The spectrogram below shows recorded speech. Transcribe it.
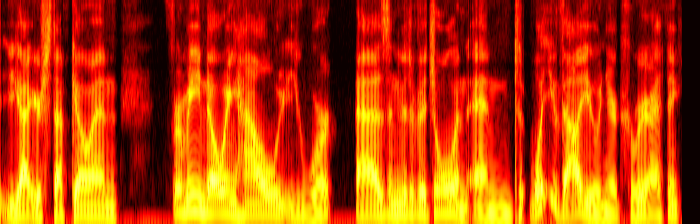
you got your stuff going. For me, knowing how you work as an individual and and what you value in your career. I think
